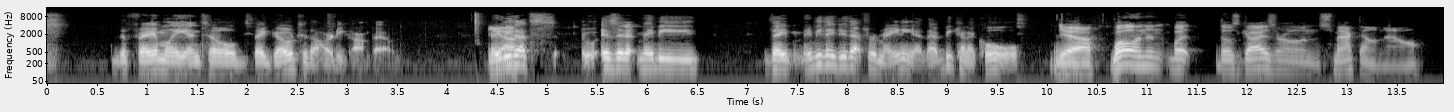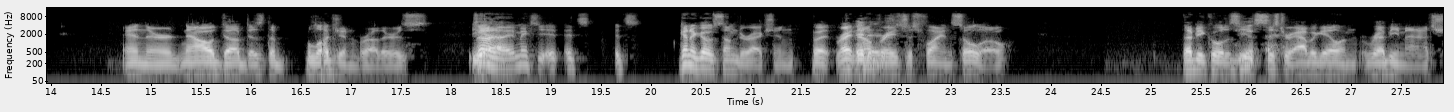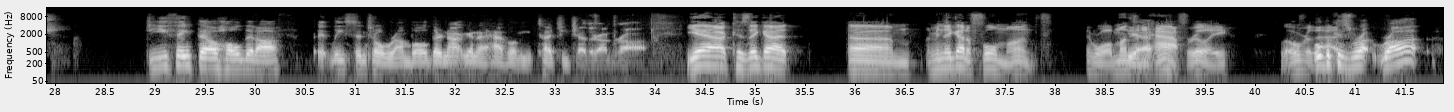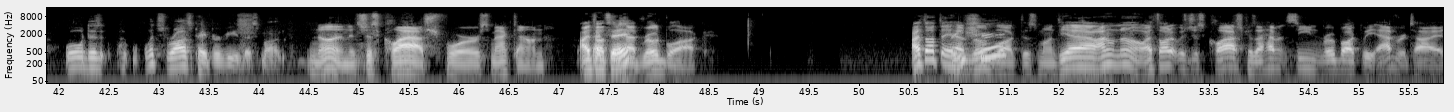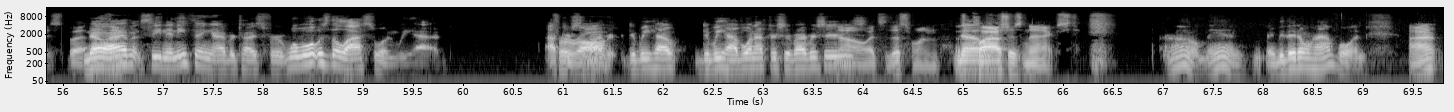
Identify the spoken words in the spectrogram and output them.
the family until they go to the Hardy compound. Maybe Yeah. that's is it maybe they maybe they do that for Mania. That'd be kind of cool. Yeah. Well, and then but those guys are on SmackDown now, and they're now dubbed as the Bludgeon Brothers. So Yeah. it makes you. It, it's it's gonna go some direction, but right now is. Bray's just flying solo. That'd be cool to see Yeah. a Sister Abigail and Reby match. Do you think they'll hold it off at least until Rumble? They're not going to have them touch each other on Raw. Yeah, because they got. Um, I mean, they got a full month. Well, a month and a half, really. Over that. Well, because Raw, Raw well, does what's Raw's pay per view this month? none. It's just Clash for SmackDown. I thought That's they it? had Roadblock. I thought they Are had you sure? Roadblock this month. Yeah, I don't know. I thought it was just Clash because I haven't seen Roadblock be advertised. But No, I, think- haven't seen anything advertised for. Well, what was the last one we had after For Raw? Survivor? Did we have Did we have one after Survivor Series? No, it's this one. No. Clash is next. Oh man, maybe they don't have one. I,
